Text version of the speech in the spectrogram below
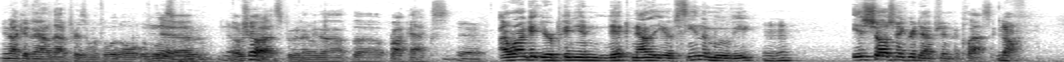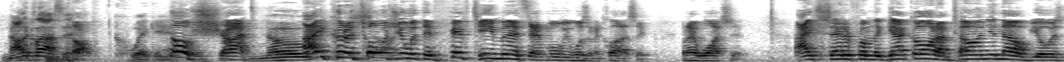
You're not getting out of that prison with a little with a little Yeah, spoon. no Not shot. a spoon. I mean, uh, the rock axe. Yeah. I want to get your opinion, Nick. Now that you have seen the movie, hmm is Shawshank Redemption a classic? No. Not a classic. No. Quick answer. No shot. No. I could have told you within 15 minutes that movie wasn't a classic when I watched it. I said it from the get go, and I'm telling you now, viewers,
